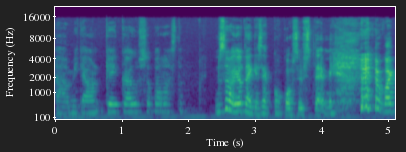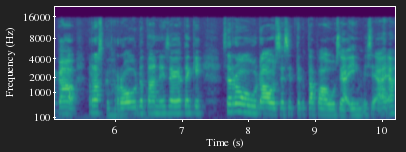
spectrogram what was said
Ää, mikä on keikkailussa parasta? No se on jotenkin se koko systeemi. Vaikka on raskas roudata, niin se on jotenkin se roudaus ja sitten kun tapaa uusia ihmisiä. Ja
